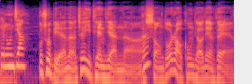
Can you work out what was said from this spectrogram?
黑龙江不说别的，这一天天的省多少空调电费啊！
